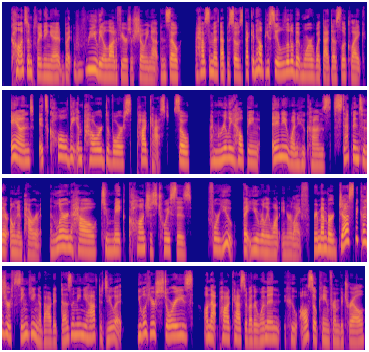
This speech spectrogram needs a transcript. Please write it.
contemplating it, but really a lot of fears are showing up. And so I have some episodes that can help you see a little bit more of what that does look like. And it's called the Empowered Divorce Podcast. So I'm really helping anyone who comes step into their own empowerment and learn how to make conscious choices for you that you really want in your life. Remember, just because you're thinking about it doesn't mean you have to do it. You will hear stories on that podcast of other women who also came from betrayal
